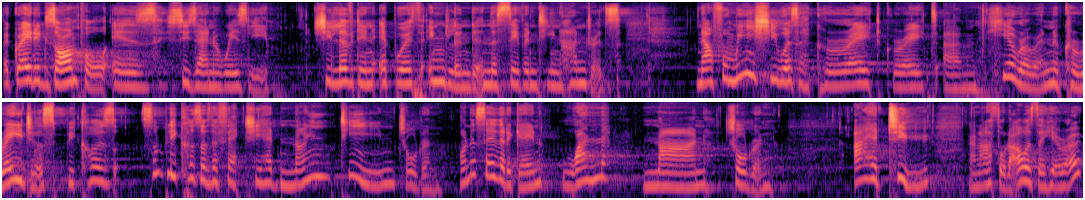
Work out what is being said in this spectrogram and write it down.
A great example is Susanna Wesley. She lived in Epworth, England in the 1700s. Now, for me, she was a great, great um, heroine, courageous, because simply because of the fact she had 19 children. I want to say that again one, nine children. I had two, and I thought I was the hero.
